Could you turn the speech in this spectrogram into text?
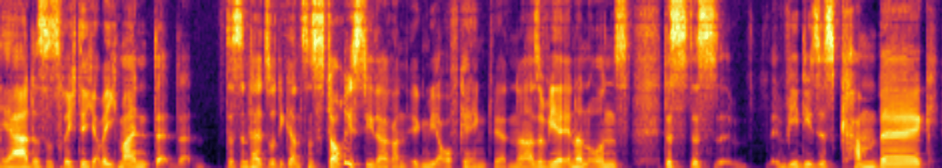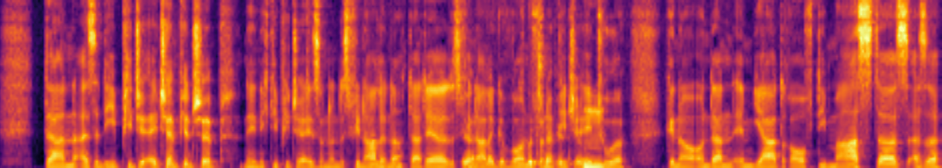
Ja, das ist richtig. Aber ich meine, da, da, das sind halt so die ganzen Stories, die daran irgendwie aufgehängt werden. Ne? Also wir erinnern uns, dass das, wie dieses Comeback, dann also die PGA Championship, nee, nicht die PGA, sondern das Finale, ne? Da hat er das Ja, Finale gewonnen Tour von der. PGA Tour. Genau, und dann im Jahr drauf die Masters. Also,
